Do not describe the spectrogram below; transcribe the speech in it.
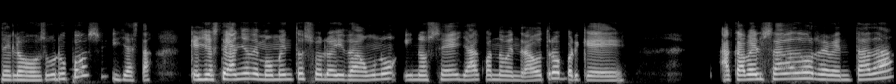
de los grupos y ya está. Que yo este año de momento solo he ido a uno y no sé ya cuándo vendrá otro porque acabé el sábado reventada.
